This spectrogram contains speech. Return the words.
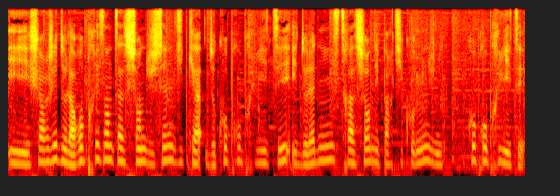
est chargé de la représentation du syndicat de copropriété et de l'administration des parties communes d'une copropriété.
